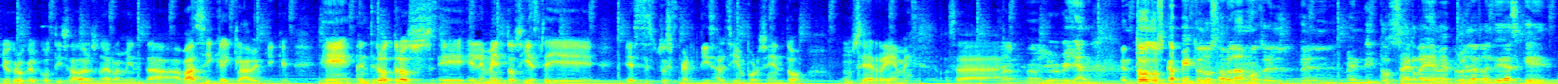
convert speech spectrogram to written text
Yo creo que el cotizador es una herramienta básica y clave, Kike. Eh, entre otros eh, elementos, y este, eh, este es tu expertise al 100%, un CRM. O sea, Bueno, bueno, yo creo que ya en, en todos los capítulos hablamos del, del bendito CRM, pero la realidad es que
